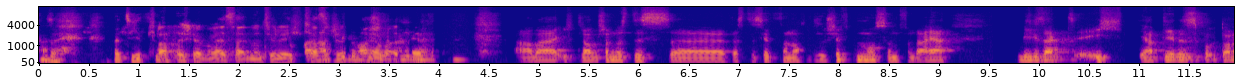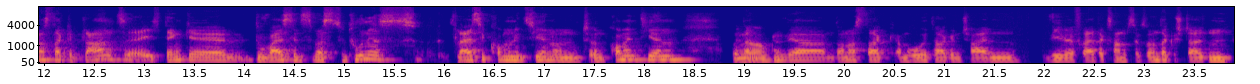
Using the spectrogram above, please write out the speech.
Also hört sich jetzt klassische Weisheit natürlich, klassische Weisheit. Aber ich glaube schon, dass das, äh, dass das jetzt dann noch ein bisschen shiften muss und von daher wie gesagt, ich habe dir bis Donnerstag geplant. Ich denke, du weißt jetzt, was zu tun ist. Fleißig kommunizieren und, und kommentieren. Und genau. dann können wir am Donnerstag am Ruhetag entscheiden, wie wir Freitag, Samstag, Sonntag gestalten.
